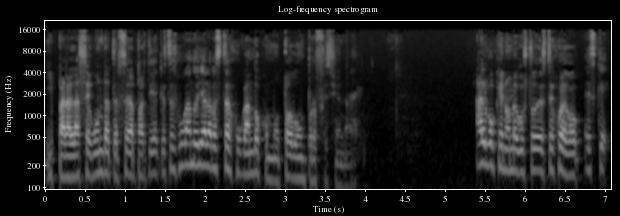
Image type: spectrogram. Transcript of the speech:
Y para la segunda, tercera partida que estés jugando, ya la vas a estar jugando como todo un profesional. Algo que no me gustó de este juego es que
